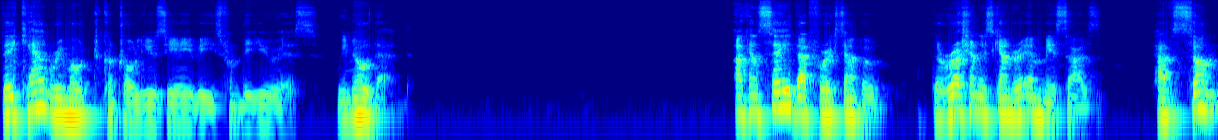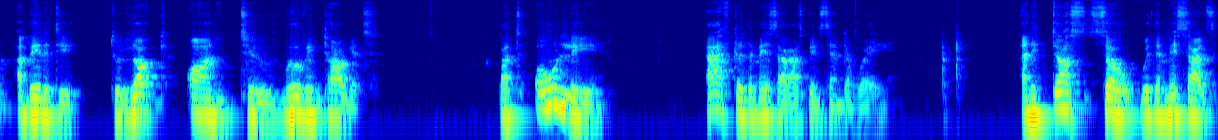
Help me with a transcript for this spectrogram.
They can remote control UCAVs from the US. We know that. I can say that, for example, the Russian Iskander M missiles have some ability to lock on to moving targets, but only after the missile has been sent away. And it does so with the missile's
